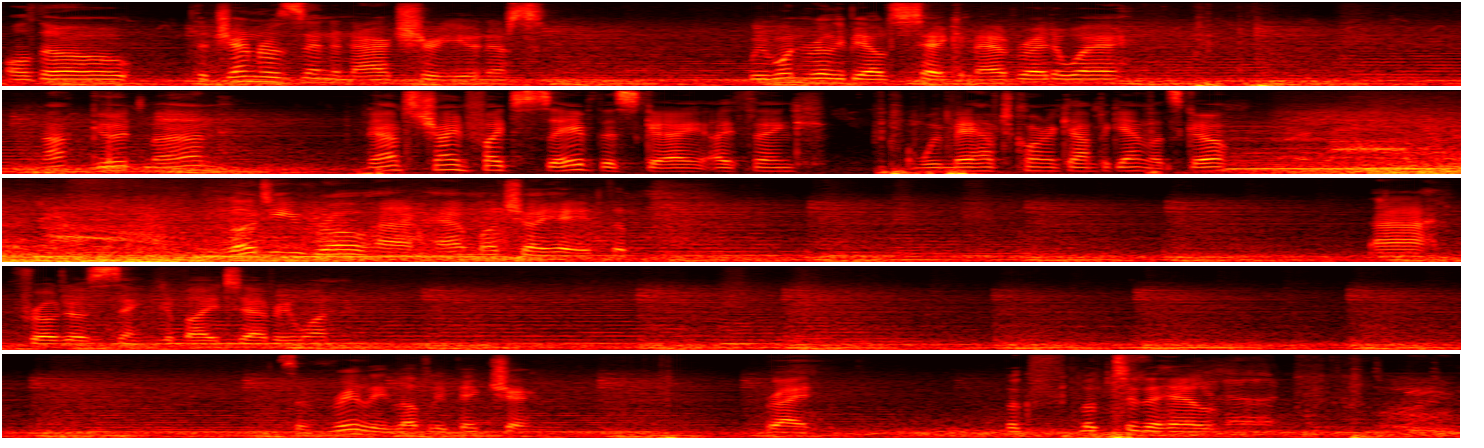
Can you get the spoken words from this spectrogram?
Although, the General's in an archer unit. We wouldn't really be able to take him out right away. Not good, man. We're gonna have to try and fight to save this guy, I think. And we may have to corner camp again. Let's go. Bloody Rohan, how much I hate them. Ah, Frodo's saying goodbye to everyone. It's a really lovely picture. Right. Look, look to the hill.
